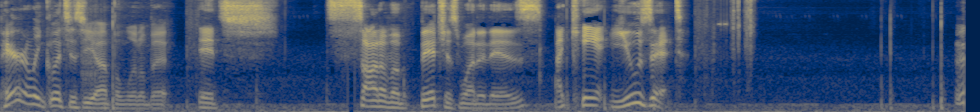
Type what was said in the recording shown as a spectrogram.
apparently glitches you up a little bit. It's son of a bitch is what it is. I can't use it. uh,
